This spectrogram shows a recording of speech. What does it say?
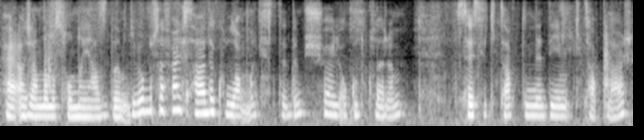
Her ajandamın sonuna yazdığım gibi. Bu sefer sade kullanmak istedim. Şöyle okuduklarım, sesli kitap, dinlediğim kitaplar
